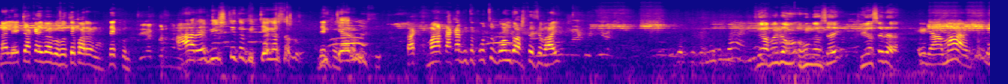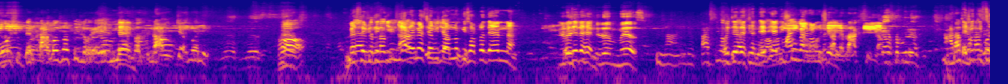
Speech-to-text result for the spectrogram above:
নাহলে এই টাকা এইভাবে হতে পারে না। দেখুন। আরে বৃষ্টি তো বিচ্ছে গেছিল দেখুন। মা টাকার ভিতরে প্রচুর গন্ধ আসতেছে ভাই। যে আপনি এটা হুঙ্গান চাই ঠিক আছে এটা এটা আমার ওষুধের কাগজ ছিল এই মেয়ে তো ছিল আমচা বলে। হ্যাঁ। মেসের ভিতরে কি আরে মেসের ভিতরে অন্য কিছু আপনি দেন না। ওই যে দেখেন। এটা মেস। না এটা কাশি ওই যে দেখেন, এটি- এটি শুঙ্গায় মানুষের। রাখছিলাম কাজটা বলে আছে এটি কিছু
